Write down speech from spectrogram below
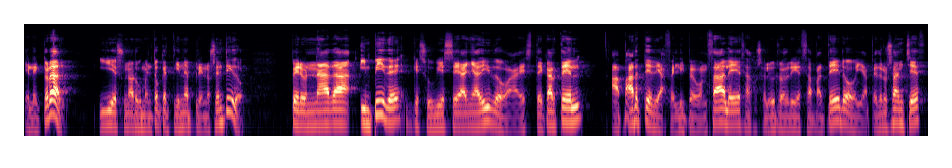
electoral. Y es un argumento que tiene pleno sentido. Pero nada impide que se hubiese añadido a este cartel, aparte de a Felipe González, a José Luis Rodríguez Zapatero y a Pedro Sánchez,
